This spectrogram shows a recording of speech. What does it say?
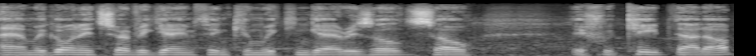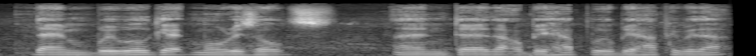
and we're going into every game thinking we can get results. So if we keep that up, then we will get more results, and uh, that'll be happy. We'll be happy with that.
